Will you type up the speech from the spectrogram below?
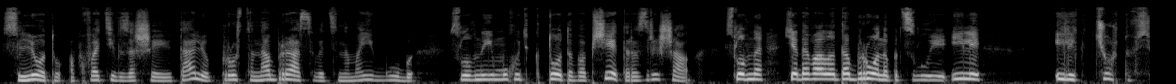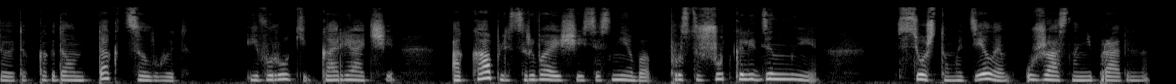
с лету, обхватив за шею талию, просто набрасывается на мои губы, словно ему хоть кто-то вообще это разрешал, словно я давала добро на поцелуи, или... Или к черту все это, когда он так целует. Его руки горячие, а капли, срывающиеся с неба, просто жутко ледяные. Все, что мы делаем, ужасно неправильно,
